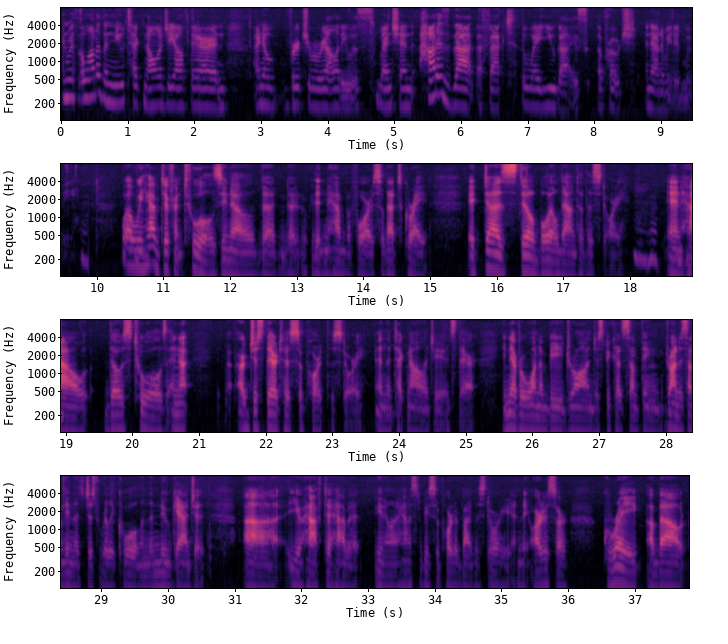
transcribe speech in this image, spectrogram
And with a lot of the new technology out there, and I know virtual reality was mentioned, how does that affect the way you guys approach an animated movie? Well, we have different tools, you know, that, that we didn't have before, so that's great. It does still boil down to the story mm-hmm. and how those tools and not are just there to support the story and the technology. It's there. You never want to be drawn just because something drawn to something that's just really cool and the new gadget. Uh, you have to have it. You know, it has to be supported by the story, and the artists are great about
